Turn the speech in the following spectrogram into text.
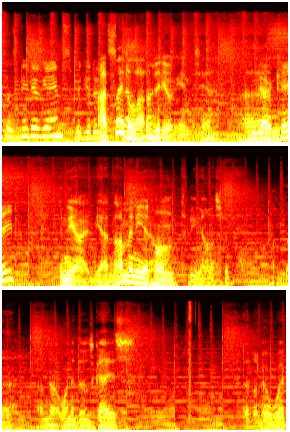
those video games? Would you do I played a lot of video games. Yeah. in the Um, arcade. In the uh, yeah, not many at home to be honest with you. I'm not, I'm not one of those guys. I don't know what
